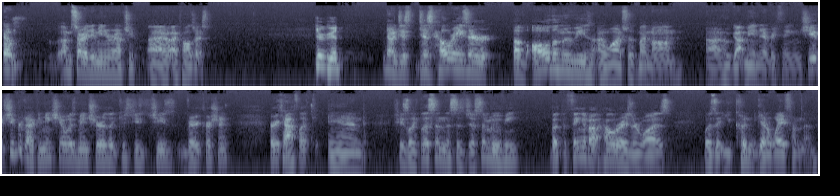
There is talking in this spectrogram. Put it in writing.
oh i'm sorry i didn't mean to interrupt you. I, I apologize. You're good. no just just hellraiser of all the movies i watched with my mom uh, who got me into everything she, she protected me. She always made sure that because she, she's very christian very catholic and she's like listen this is just a movie. But the thing about hellraiser was was that you couldn't get away from them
